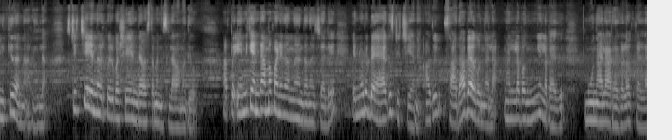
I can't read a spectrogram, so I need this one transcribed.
എനിക്ക് തന്നെ അറിയില്ല. സ്റ്റിച്ച് ചെയ്യുന്നവർക്ക് ഒരു പക്ഷേ എന്റെ അവസ്ഥ മനസ്സിലാവാൻ മതിയോ അപ്പോൾ എനിക്ക് എന്റെ അമ്മ പണി തന്നത് എന്താണെന്ന് വെച്ചാൽ എന്നോട് ബാഗ് സ്റ്റിച്ച് ചെയ്യാൻ അത് സാധാ ബാഗൊന്നുമല്ല നല്ല ഭംഗിയുള്ള ബാഗ് മൂന്നാൽ അറകളൊക്കെ ഉള്ള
